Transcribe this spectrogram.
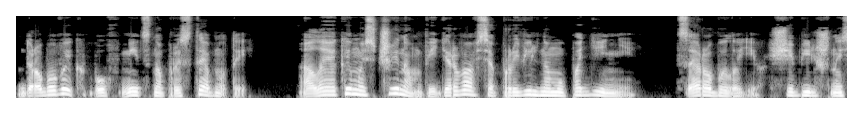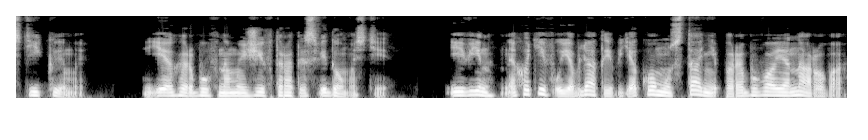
Дробовик був міцно пристебнутий, але якимось чином відірвався при вільному падінні. Це робило їх ще більш нестійкими. Єгер був на межі втрати свідомості, і він не хотів уявляти, в якому стані перебуває нарова.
